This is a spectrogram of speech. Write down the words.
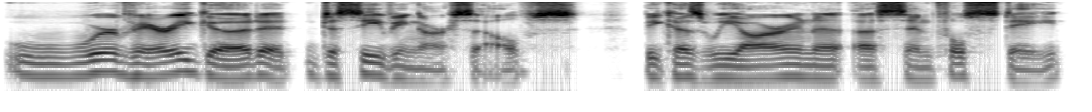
we're very good at deceiving ourselves because we are in a, a sinful state.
